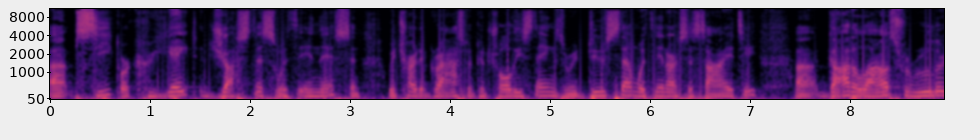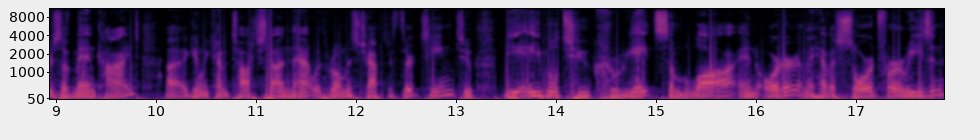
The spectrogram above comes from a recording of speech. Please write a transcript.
uh, seek or create justice within this, and we try to grasp and control these things and reduce them within our society. Uh, God allows for rulers of mankind. Uh, again, we kind of touched on that with Romans chapter 13 to be able to create some law and order, and they have a sword for a reason.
